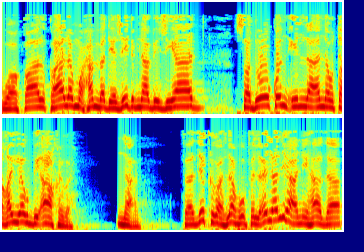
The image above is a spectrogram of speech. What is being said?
وقال قال محمد يزيد بن أبي زياد صدوق إلا أنه تغير بآخره. نعم. فذكره له في العلل يعني هذا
